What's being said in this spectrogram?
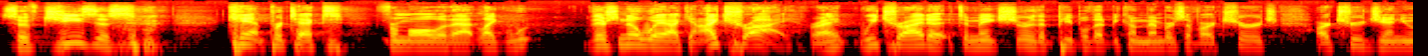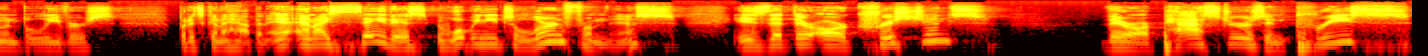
So if Jesus can't protect from all of that, like there's no way I can. I try, right? We try to, to make sure that people that become members of our church are true, genuine believers, but it's gonna happen. And, and I say this, what we need to learn from this is that there are Christians, there are pastors and priests,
